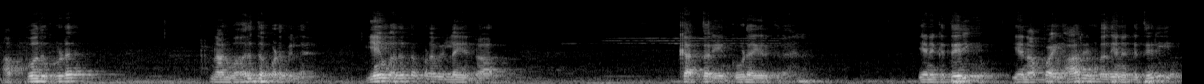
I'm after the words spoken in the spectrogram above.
அப்போது கூட நான் வருத்தப்படவில்லை. ஏன் வருத்தப்படவில்லை என்றால் கத்தர் என் கூட இருக்கிறார். எனக்கு தெரியும். என் அப்பா யார் என்பது எனக்கு தெரியும்.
